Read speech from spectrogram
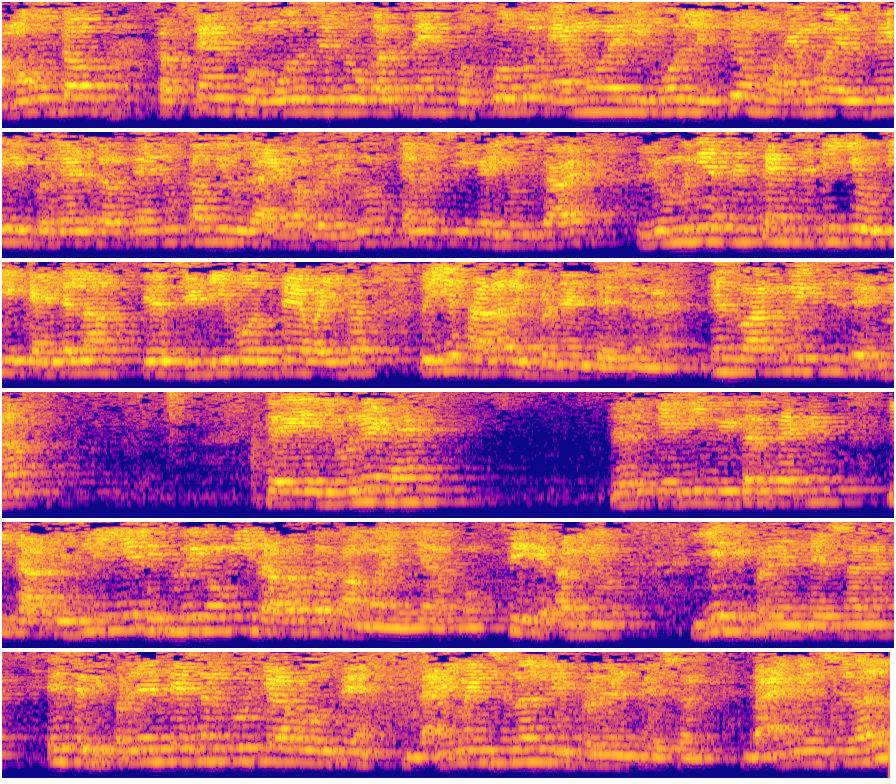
अमाउंट ऑफ़ सब्सटेंस को मोल से शो करते हैं, उसको तो एमओएल मोल लिखते हैं एमओएल से रिप्रेजेंट करते हैं, जो कम यूज़ आएगा जिसमें केमिस्ट्री का यूज़ का है। ल्यूमिनियस इंटेंसिटी की होती है कैंडला सीडी बोलते हैं भाई साहब तो ये सारा रिप्रेजेंटेशन है। इस बात में एक चीज़ देखना क्या ये यूनिट है, जैसे केजी मीटर सेकंड इसलिए ये लिखने क्योंकि ज़्यादातर काम आएँगे आपको, ठीक है, अगली ये रिप्रेजेंटेशन है। इस रिप्रेजेंटेशन को क्या बोलते हैं? डायमेंशनल रिप्रेजेंटेशन डायमेंशनल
